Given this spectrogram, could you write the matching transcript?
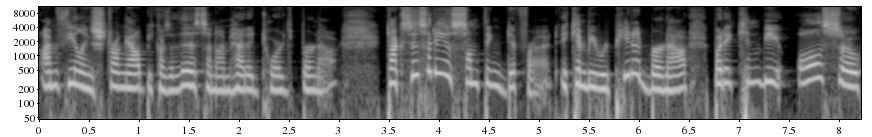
I'm feeling strung out because of this and I'm headed towards burnout. Toxicity is something different. It can be repeated burnout, but it can be also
